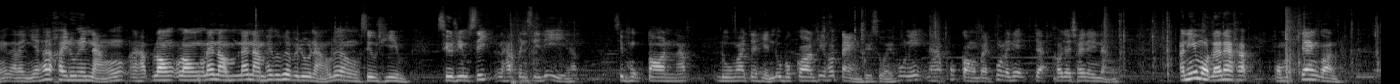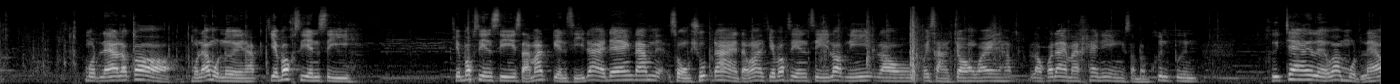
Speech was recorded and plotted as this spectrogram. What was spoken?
งอะไรเงี้ยถ้าใครดูในหนังนะครับลองลองแนะนำแนะนำให้เพื่อนๆไปดูหนังเรื่อง SEAL Team SEAL Team Six นะครับเป็นซีรีส์ครับ16 ตอนนะครับดูมาจะเห็นอุปกรณ์ที่เขาแต่งสวยๆพวกนี้นะครับพวกกล่องแบตพวกอะไรเนี้ยจะเขาจะใช้ในหนัง อันนี้หมดแล้วนะครับ ผมแจ้งก่อน หมดแล้วแล้วก็หมดแล้วหมดเลยนะครับเกียร์บ็อก CNC gearbox CNC สามารถเปลี่ยนสีได้แดงดำเนี่ยส่งชุบได้แต่ว่าเกียร์บ็อก CNC รอบนี้เราไปสั่งจองไว้นะครับเราก็ได้มาแค่นี้เองสำหรับขึ้นปืน คือแจ้งได้เลยว่าหมดแล้ว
